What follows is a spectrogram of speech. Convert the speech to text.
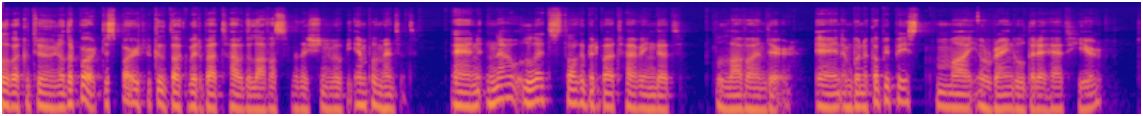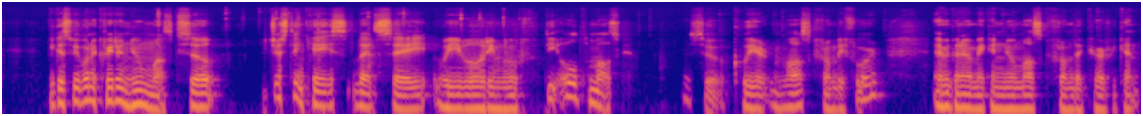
Hello, welcome to another part. This part we're going to talk a bit about how the lava simulation will be implemented. And now let's talk a bit about having that lava in there. And I'm going to copy paste my wrangle that I had here because we want to create a new mask. So just in case, let's say we will remove the old mask. So clear mask from before, and we're going to make a new mask from the curve again.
